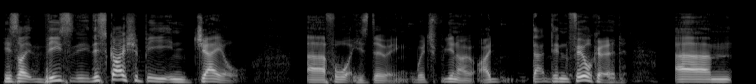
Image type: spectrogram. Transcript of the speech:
He's like, These, this guy should be in jail uh, for what he's doing, which, you know, I, that didn't feel good. Um,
